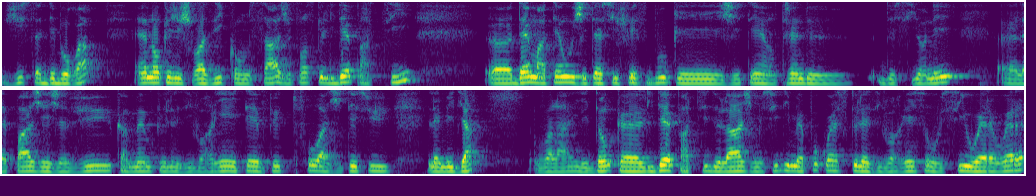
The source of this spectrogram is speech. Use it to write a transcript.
juste Déborah, un nom que j'ai choisi comme ça. Je pense que l'idée est partie euh, d'un matin où j'étais sur Facebook et j'étais en train de, de sillonner euh, les pages et j'ai vu quand même que les Ivoiriens étaient un peu trop agités sur les médias. Voilà, et donc euh, l'idée est partie de là. Je me suis dit, mais pourquoi est-ce que les Ivoiriens sont aussi were were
